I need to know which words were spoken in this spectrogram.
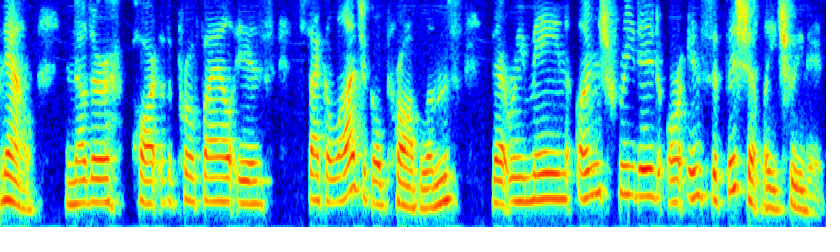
Now, another part of the profile is psychological problems that remain untreated or insufficiently treated.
